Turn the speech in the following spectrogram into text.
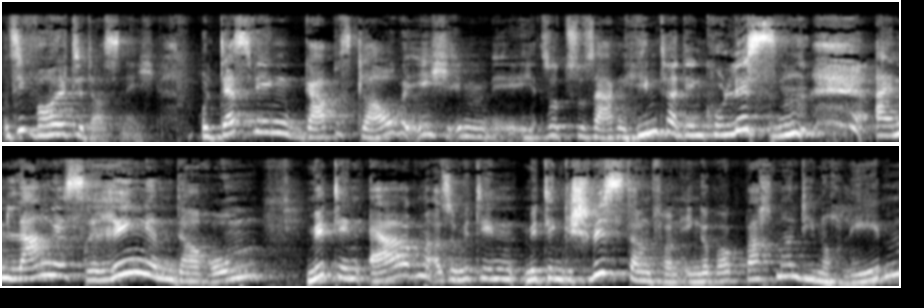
und sie wollte das nicht. Und deswegen gab es, glaube ich, im, sozusagen hinter den Kulissen ein langes Ringen darum, mit den Erben, also mit den, mit den Geschwistern von Ingeborg Bachmann, die noch leben,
